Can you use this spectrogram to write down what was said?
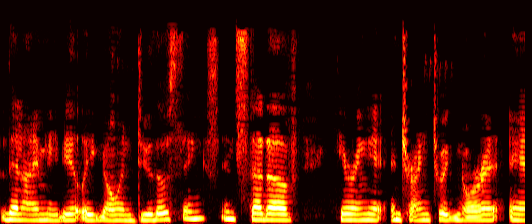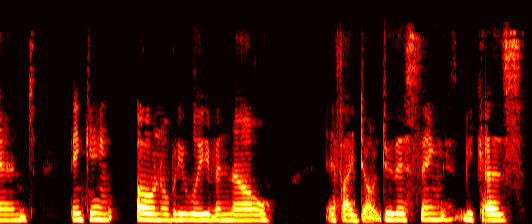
then I immediately go and do those things instead of hearing it and trying to ignore it and thinking, oh, nobody will even know if I don't do this thing because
